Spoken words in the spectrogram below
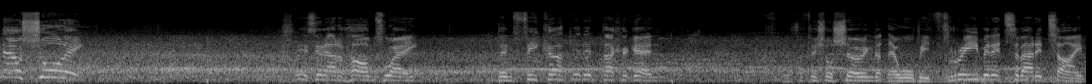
Now surely! Clears it out of harm's way. Benfica get it back again. Fourth official showing that there will be three minutes of added time.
